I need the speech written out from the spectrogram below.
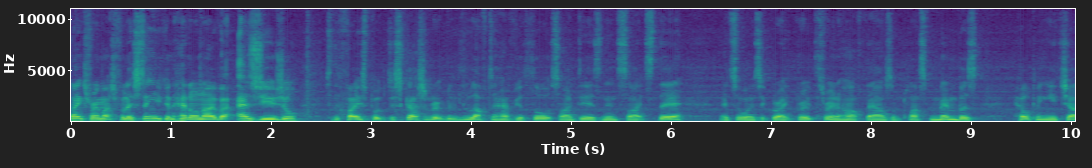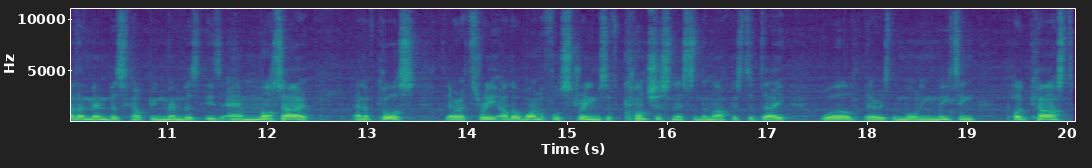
Thanks very much for listening. You can head on over, as usual, to the Facebook discussion group. We'd love to have your thoughts, ideas, and insights there. It's always a great group, 3,500 plus members helping each other. Members helping members is our motto. And of course, there are three other wonderful streams of consciousness in the Marcus Today world. There is the Morning Meeting podcast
